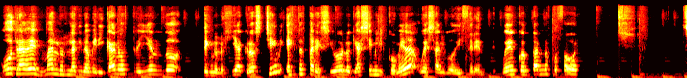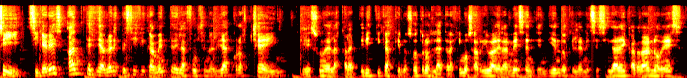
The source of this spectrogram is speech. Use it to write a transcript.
Otra vez más los latinoamericanos trayendo tecnología cross-chain. ¿Esto es parecido a lo que hace Milcomeda o es algo diferente? ¿Pueden contarnos, por favor? Sí, si querés, antes de hablar específicamente de la funcionalidad cross-chain, que es una de las características que nosotros la trajimos arriba de la mesa entendiendo que la necesidad de Cardano es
